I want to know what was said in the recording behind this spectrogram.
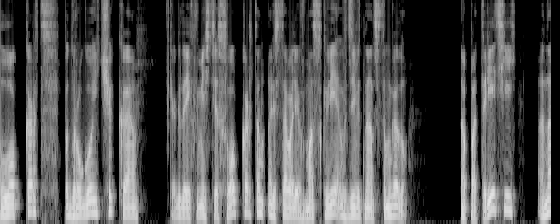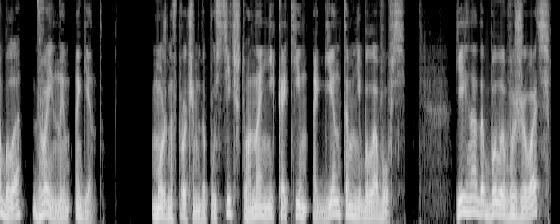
Локкарт, по другой ЧК, когда их вместе с Локкартом арестовали в Москве в 19 году. А по третьей она была двойным агентом. Можно, впрочем, допустить, что она никаким агентом не была вовсе. Ей надо было выживать,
